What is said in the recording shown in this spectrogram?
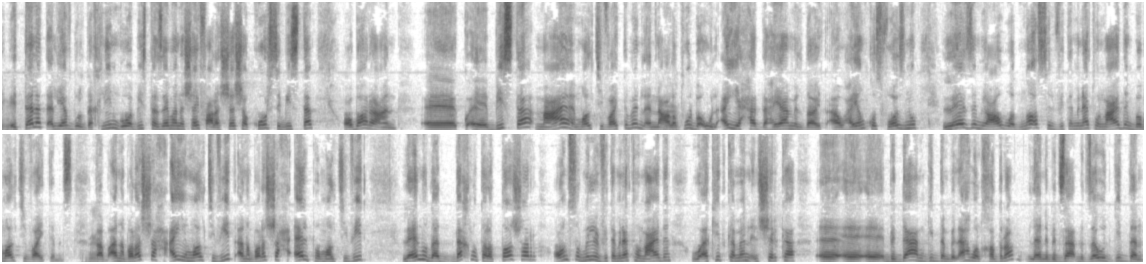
الثلاث ألياف دول داخلين جوه بيستا زي ما أنا شايفة على الشاشة course بيستا عبارة عن آه، آه، بيستا معاه multivitamin لأن على. طول بقول أي حد هيعمل diet أو هينقص في وزنه لازم يعوض نقص الفيتامينات والمعادن ب multivitamins. طب أنا برشح أي multi vit أنا برشح ألب multi vit لأنه ده داخله 13 عنصر من الفيتامينات والمعادن واكيد كمان الشركة آه، آه، آه، بتدعم جدا بالقهوة الخضراء لأن بتزود جدا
